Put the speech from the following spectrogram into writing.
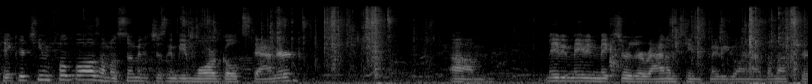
pick your team footballs, I'm assuming it's just gonna be more gold standard. Um, maybe maybe mixers or random teams maybe going on, but I'm not sure.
